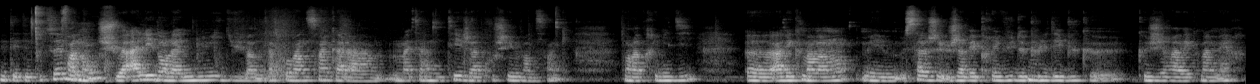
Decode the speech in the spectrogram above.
Et t'étais toute seule Enfin non, je suis allée dans la nuit du 24 au 25 à la maternité, j'ai accouché le 25 dans l'après-midi euh, avec ma maman. Mais ça, j'avais prévu depuis le début que, que j'irais avec ma mère.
